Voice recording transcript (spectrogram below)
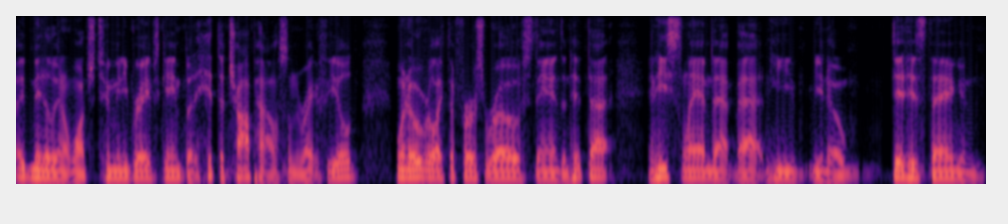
admittedly, I don't watch too many Braves games, but it hit the chop house in the right field, went over like the first row of stands and hit that, and he slammed that bat, and he, you know, did his thing and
